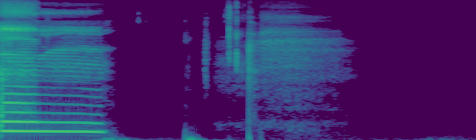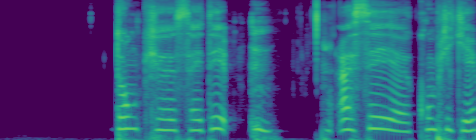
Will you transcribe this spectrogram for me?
Euh, donc, euh, ça a été assez compliqué.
